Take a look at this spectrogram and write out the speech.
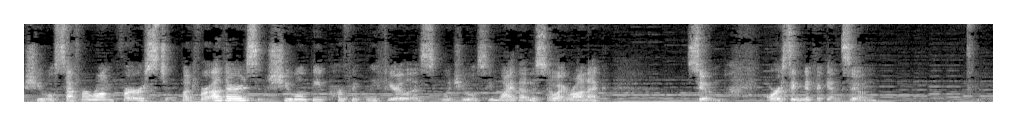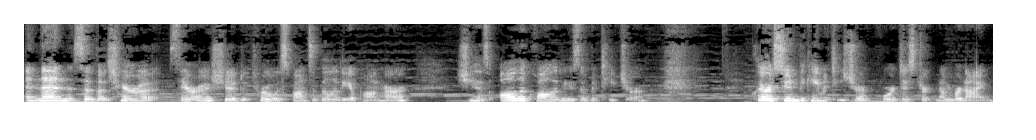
she will suffer wrong first, but for others, she will be perfectly fearless, which you will see why that is so ironic soon, or significant soon and then said that Sarah, should throw responsibility upon her. She has all the qualities of a teacher. Clara soon became a teacher for District Number 9.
